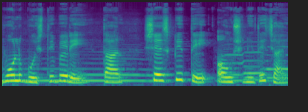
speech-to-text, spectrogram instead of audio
ভুল বুঝতে পেরে তার শেষকৃত্যে অংশ নিতে চায়।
